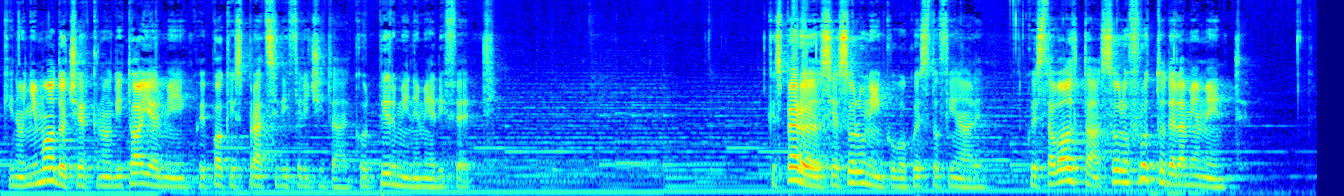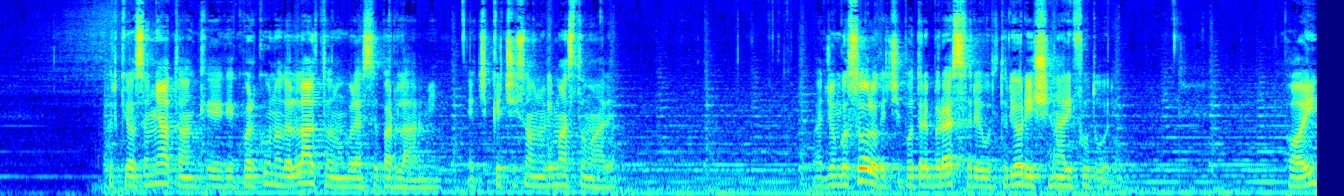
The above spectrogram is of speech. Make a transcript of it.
che in ogni modo cercano di togliermi quei pochi sprazzi di felicità e colpirmi nei miei difetti. Che spero sia solo un incubo questo finale, questa volta solo frutto della mia mente, perché ho sognato anche che qualcuno dall'alto non volesse parlarmi e che ci sono rimasto male. Aggiungo solo che ci potrebbero essere ulteriori scenari futuri. Poi,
